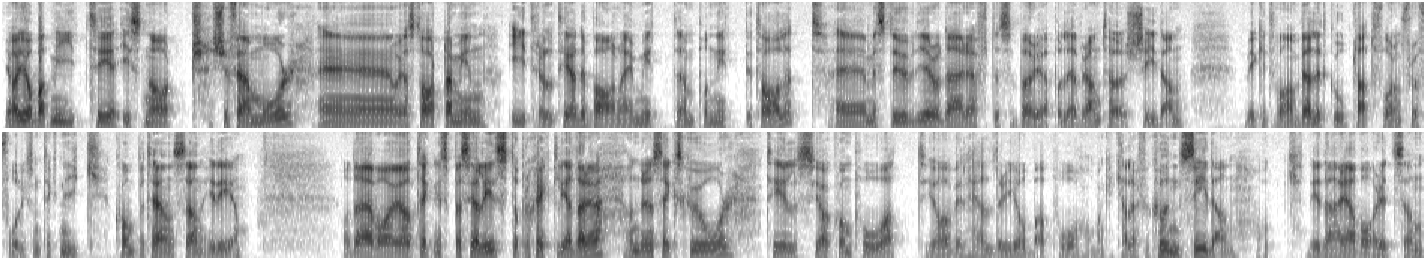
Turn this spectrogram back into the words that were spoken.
Jag har jobbat med IT i snart 25 år eh, och jag startade min IT-relaterade bana i mitten på 90-talet med studier och därefter så började jag på leverantörssidan vilket var en väldigt god plattform för att få liksom, teknikkompetensen i det. Och där var jag teknisk specialist och projektledare under en 6-7 år. Tills jag kom på att jag vill hellre jobba på, om man kan kalla det för kundsidan. Och det är där jag har varit sedan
